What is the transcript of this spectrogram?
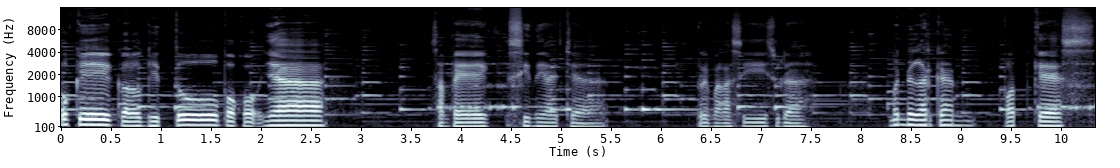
Oke, kalau gitu pokoknya sampai sini aja. Terima kasih sudah mendengarkan podcast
